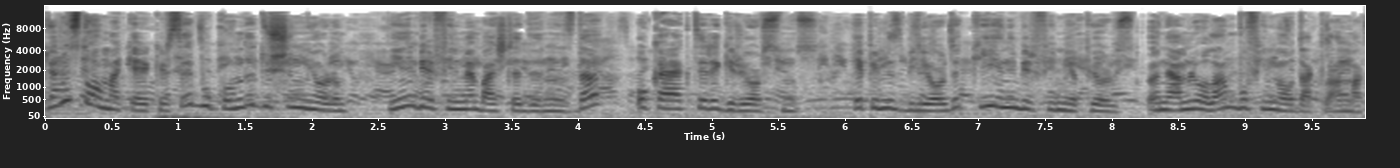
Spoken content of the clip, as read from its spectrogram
Dürüst olmak gerekirse bu konuda düşünmüyorum. Yeni bir filme başladığınızda o karaktere giriyorsunuz. Hepimiz biliyorduk ki yeni bir film yapıyoruz. Önemli olan bu filme odaklanmak.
